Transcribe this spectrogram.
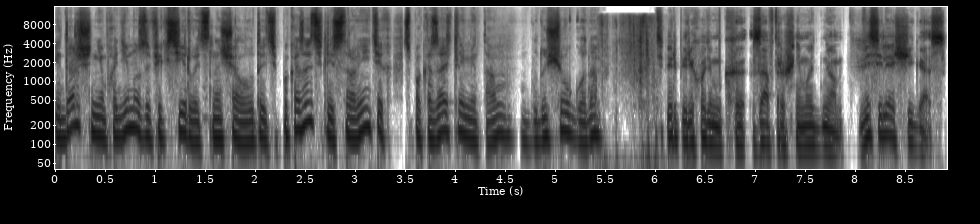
И дальше необходимо зафиксировать сначала вот эти показатели и сравнить их с показателями там будущего года. Теперь переходим к завтрашнему дню. Веселящий газ.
